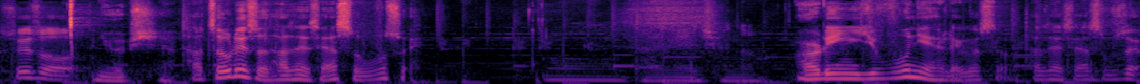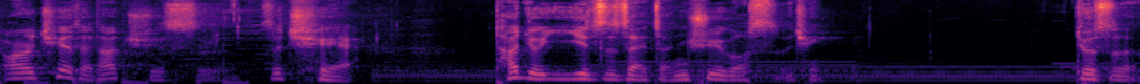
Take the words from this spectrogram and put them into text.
所以说牛批。他走的时候他才三十五岁。哦，太年轻了二零一五年那个时候，他才三十五岁，而且在他去世之前，他就一直在争取一个事情，就是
